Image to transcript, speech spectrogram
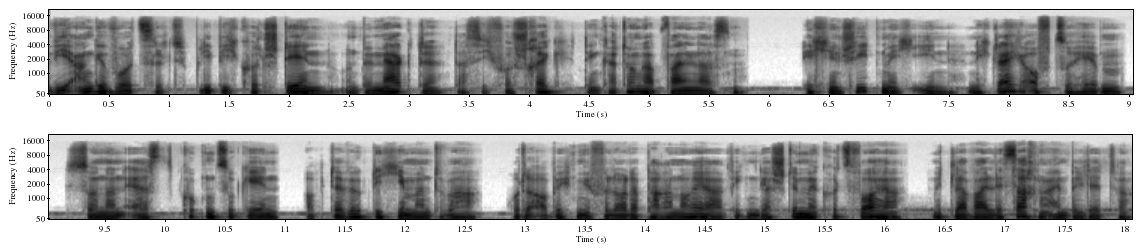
Wie angewurzelt blieb ich kurz stehen und bemerkte, dass ich vor Schreck den Karton abfallen lassen. Ich entschied mich, ihn nicht gleich aufzuheben, sondern erst gucken zu gehen, ob da wirklich jemand war oder ob ich mir vor lauter Paranoia wegen der Stimme kurz vorher mittlerweile Sachen einbildete.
